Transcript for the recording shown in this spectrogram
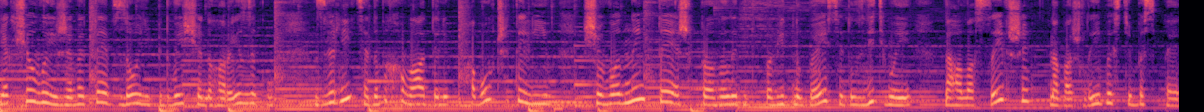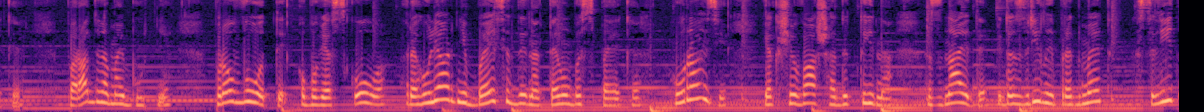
Якщо ви живете в зоні підвищеного ризику, зверніться до вихователів або вчителів, щоб вони теж провели відповідну бесіду з дітьми, наголосивши на важливості безпеки. Поради на майбутнє. Проводьте обов'язково регулярні бесіди на тему безпеки. У разі, якщо ваша дитина знайде підозрілий предмет, слід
